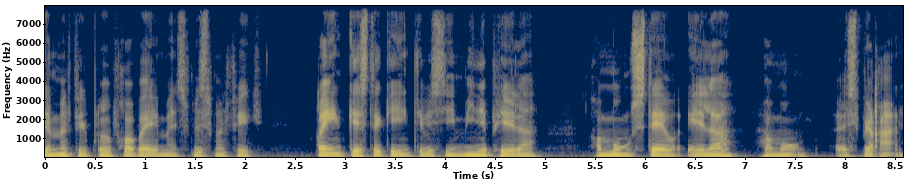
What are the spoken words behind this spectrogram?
dem, man fik blodpropper af, mens hvis man fik ren gestagen, det vil sige minipiller, hormonstav eller hormonspiral,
